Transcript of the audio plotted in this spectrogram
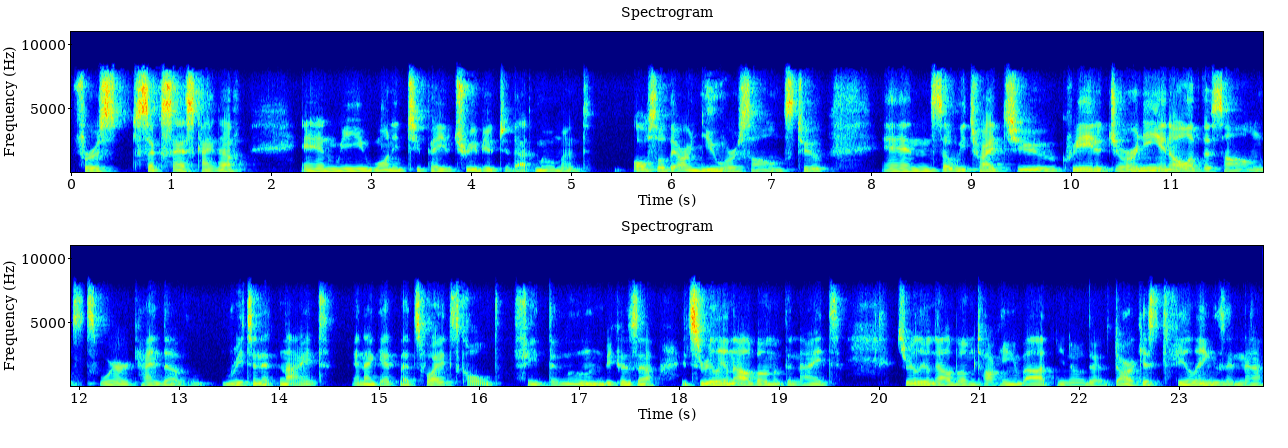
first success, kind of, and we wanted to pay tribute to that moment. Also, there are newer songs too. And so we tried to create a journey, and all of the songs were kind of written at night. And I get that's why it's called Feed the Moon, because uh, it's really an album of the night. It's really an album talking about you know the darkest feelings and uh,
